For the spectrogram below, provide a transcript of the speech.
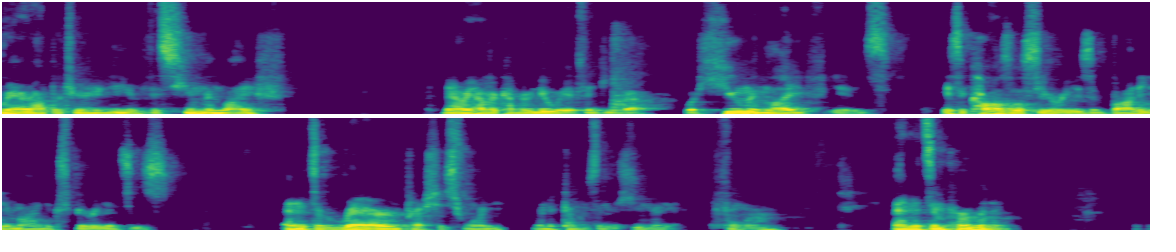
rare opportunity of this human life, now we have a kind of new way of thinking about what human life is. Is a causal series of body and mind experiences. and it's a rare and precious one when it comes in the human form. And it's impermanent. Of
